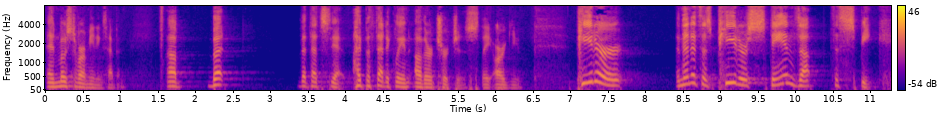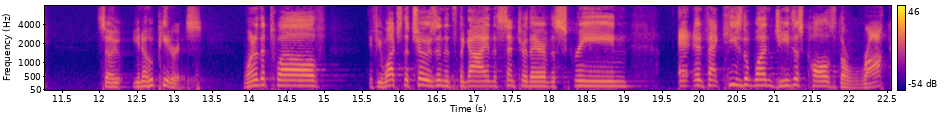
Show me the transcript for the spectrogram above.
and most of our meetings have been. Uh, but that that's yeah, hypothetically in other churches, they argue. Peter And then it says, Peter stands up to speak. So you know who Peter is. One of the twelve. If you watch The Chosen, it's the guy in the center there of the screen. In fact, he's the one Jesus calls the rock,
